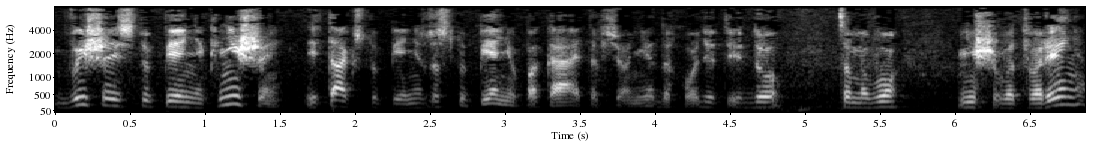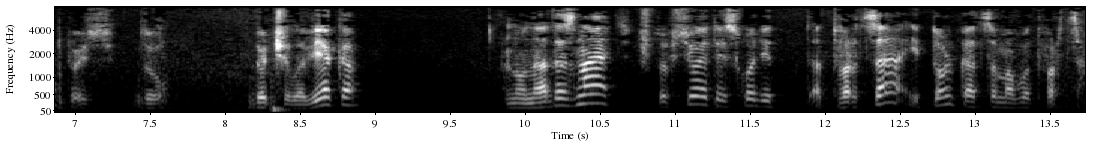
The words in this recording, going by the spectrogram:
высшей ступени к низшей, и так ступени за ступенью, пока это все не доходит и до самого низшего творения, то есть до, до человека. Но надо знать, что все это исходит от Творца и только от самого Творца.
